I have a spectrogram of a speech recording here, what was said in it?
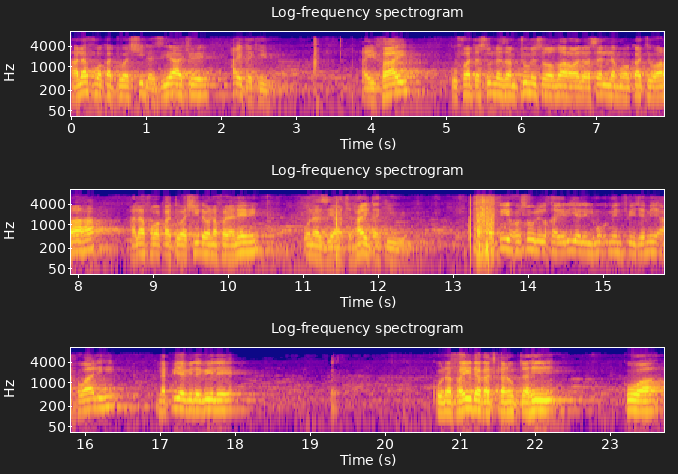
alafu wakati wa shida ziachwe haitakiwi haifai kufata sunna za mtume sallallahu alaihi wasallam wakati wa raha alafu wakati wa shida unafanya nini? Unaziacha. Haitakiwi. Fi husuli alkhairiyya lilmu'min fi jamii ahwalihi na pia vile vile kuna faida katika nukta hii kuwa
